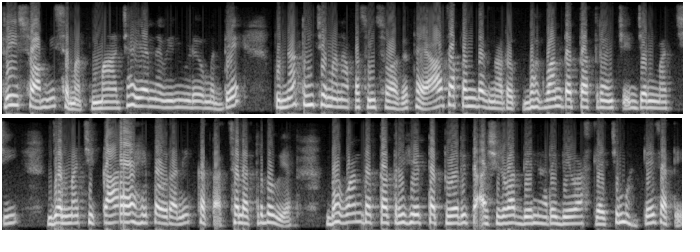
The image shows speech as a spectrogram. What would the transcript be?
श्री स्वामी समर्थ. माझ्या या नवीन व्हिडिओमध्ये पुन्हा तुमचे मनापासून स्वागत आहे. आज आपण बघणार आहोत भगवान दत्तात्रयांची जन्माची जन्माची काय आहे पौराणिक कथा. चला तर बघूया भगवान दत्तात्रय हे तत्वरित आशीर्वाद देणारे देव असल्याचे म्हटले जाते.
